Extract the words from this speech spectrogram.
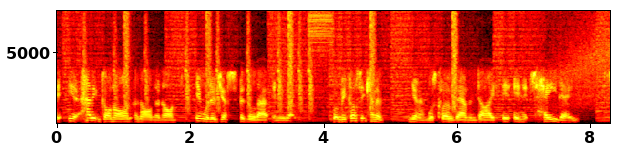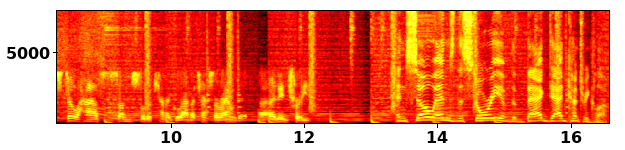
It, had it gone on and on and on, it would have just fizzled out anyway. But because it kind of, you know, was closed down and died in its heyday, still has some sort of kind of gravitas around it, uh, an intrigue. And so ends the story of the Baghdad Country Club,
